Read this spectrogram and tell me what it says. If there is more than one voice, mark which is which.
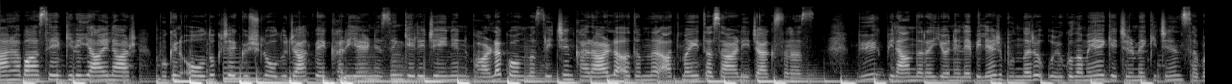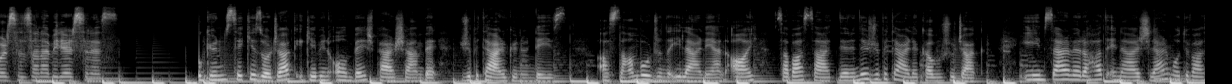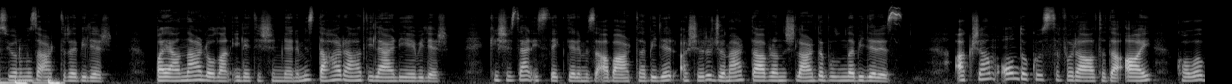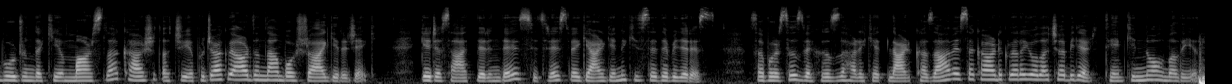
Speaker 1: Merhaba sevgili yaylar. Bugün oldukça güçlü olacak ve kariyerinizin geleceğinin parlak olması için kararlı adımlar atmayı tasarlayacaksınız. Büyük planlara yönelebilir, bunları uygulamaya geçirmek için sabırsızlanabilirsiniz. Bugün 8 Ocak 2015 Perşembe, Jüpiter günündeyiz. Aslan burcunda ilerleyen ay sabah saatlerinde Jüpiter'le kavuşacak. İyimser ve rahat enerjiler motivasyonumuzu arttırabilir. Bayanlarla olan iletişimlerimiz daha rahat ilerleyebilir. Kişisel isteklerimizi abartabilir, aşırı cömert davranışlarda bulunabiliriz. Akşam 19.06'da Ay, Kova burcundaki Mars'la karşıt açı yapacak ve ardından boşluğa girecek. Gece saatlerinde stres ve gerginlik hissedebiliriz. Sabırsız ve hızlı hareketler kaza ve sakarlıklara yol açabilir. Temkinli olmalıyız.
